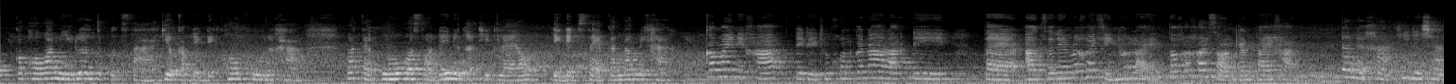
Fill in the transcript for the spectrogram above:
บ ก็เพราะว่ามีเรื่องจะปรึกษาเกี่ยวกับเด็กๆห้องครูนะคะ ว่าแต่ครูมุกมาสอนได้หนึ่งอาทิตย์แล้ว เด็กๆแสบกันบ้างไหมคะ ก็ไม่นี่คะ เด็กๆทุกคนก็น่ารักดี แต่อาจจะเรียนไม่ค่อยเก่งเท่าไหร่ ต้องค่อยๆสอนกันไปค่ะ นั่นแหละค่ะที่ดิฉัน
